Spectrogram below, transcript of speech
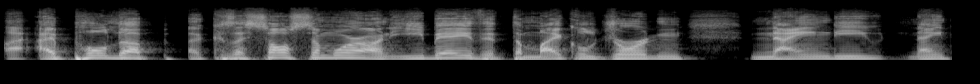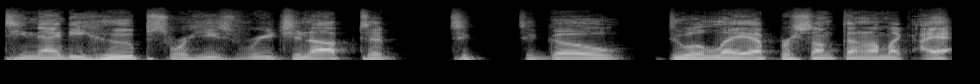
I, I pulled up because I saw somewhere on eBay that the Michael Jordan 90, 1990 hoops where he's reaching up to to to go do a layup or something. I'm like, I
